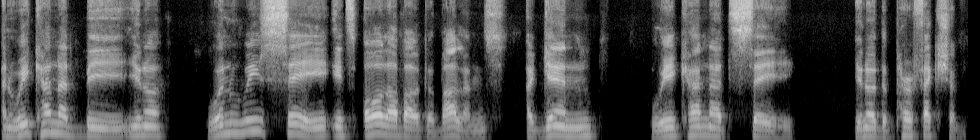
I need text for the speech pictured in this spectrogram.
And we cannot be, you know, when we say it's all about a balance, again, we cannot say, you know, the perfection,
